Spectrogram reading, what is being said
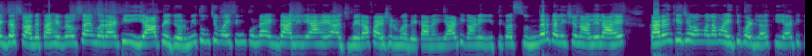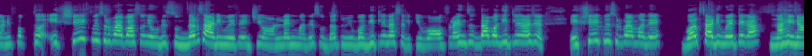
पुन्हा एकदा स्वागत आहे व्यवसाय मराठी या पेजवर मी तुमची मैत्रीण पुन्हा एकदा आलेली आहे अजमेरा फॅशनमध्ये. कारण या ठिकाणी इतकं सुंदर कलेक्शन आलेलं आहे. कारण की जेव्हा मला माहिती पडलं की या ठिकाणी फक्त एकशे एकवीस रुपयापासून एवढी सुंदर साडी मिळते जी ऑनलाईन मध्ये सुद्धा तुम्ही बघितली नसेल किंवा ऑफलाईन सुद्धा बघितली नसेल एकशे एकवीस रुपयामध्ये वर्क साडी मिळते का? नाही ना.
